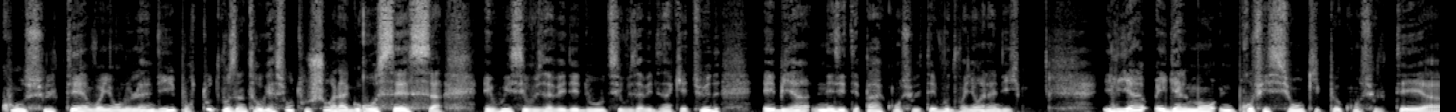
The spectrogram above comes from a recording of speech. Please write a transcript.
consulter un voyant le lundi pour toutes vos interrogations touchant à la grossesse. Et oui, si vous avez des doutes, si vous avez des inquiétudes, eh bien, n'hésitez pas à consulter votre voyant un lundi. Il y a également une profession qui peut consulter euh,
